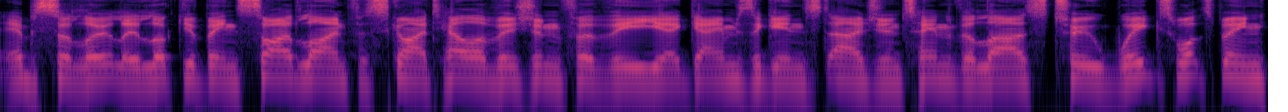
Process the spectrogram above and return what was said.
Absolutely. Look, you've been sidelined for Sky Television for the uh, games against Argentina the last two weeks. What's been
